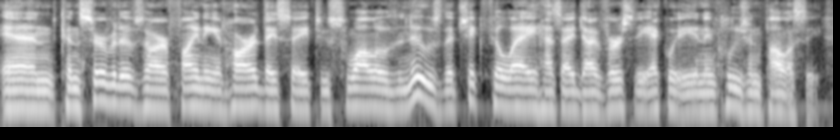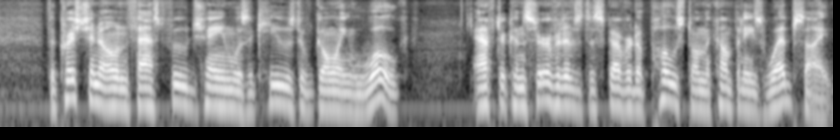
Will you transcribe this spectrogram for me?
And conservatives are finding it hard, they say, to swallow the news that Chick fil A has a diversity, equity, and inclusion policy. The Christian owned fast food chain was accused of going woke after conservatives discovered a post on the company's website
